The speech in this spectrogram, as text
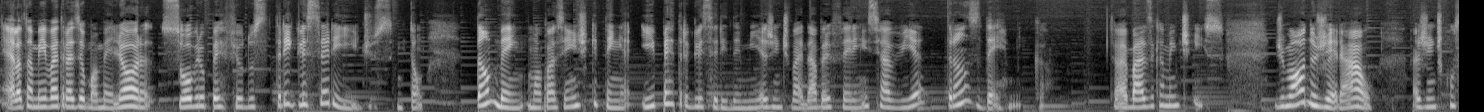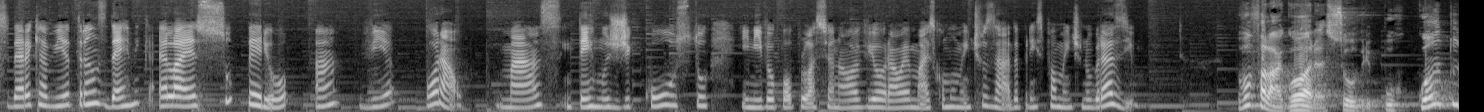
ela também vai trazer uma melhora sobre o perfil dos triglicerídeos. Então, também uma paciente que tenha hipertrigliceridemia, a gente vai dar preferência à via transdérmica. Então é basicamente isso. De modo geral, a gente considera que a via transdérmica ela é superior à via oral mas em termos de custo e nível populacional, a via oral é mais comumente usada, principalmente no Brasil. Eu vou falar agora sobre por quanto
